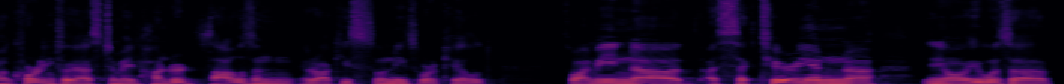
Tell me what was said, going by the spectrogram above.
according to an estimate, 100,000 Iraqi Sunnis were killed. So I mean, uh, a sectarian, uh, you know, it was a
